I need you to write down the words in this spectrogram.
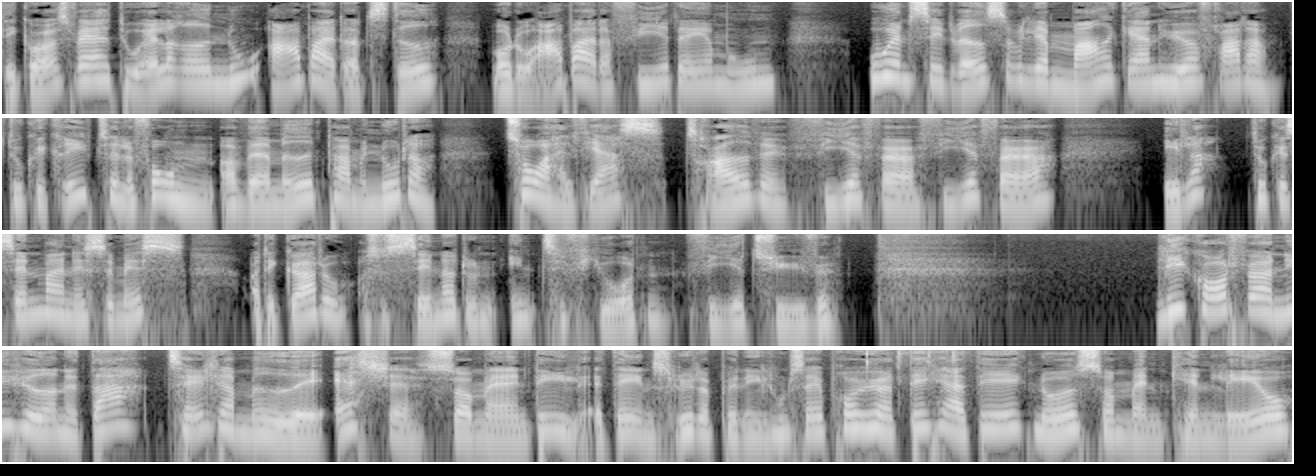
Det kan også være, at du allerede nu arbejder et sted, hvor du arbejder fire dage om ugen. Uanset hvad, så vil jeg meget gerne høre fra dig. Du kan gribe telefonen og være med et par minutter. 72 30 44 44. Eller du kan sende mig en sms, og det gør du, og så sender du den ind til 14 24. Lige kort før nyhederne, der talte jeg med øh, Asha, som er en del af dagens lytterpanel. Hun sagde, prøv at høre, det her det er ikke noget, som man kan lave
